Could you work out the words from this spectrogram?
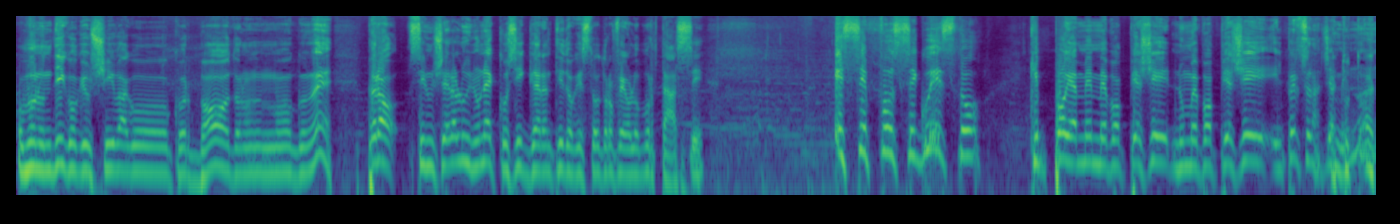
non dico che usciva con Corboto, non- non- eh, però se non c'era lui non è così garantito che sto trofeo lo portasse. E se fosse questo che poi a me mi può piacere, non mi può piacere il personaggio, a È me tutto- non,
